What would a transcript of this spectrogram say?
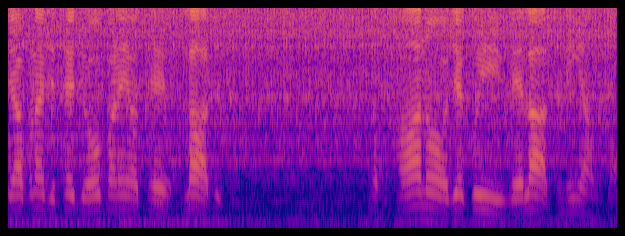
ਤੇ ਆਪਣਾ ਜਿੱਥੇ ਜੋ ਬਣੇ ਉੱਥੇ ਲਾ ਦਿਓ। ਨੁਕਸਾਨ ਹੋ ਜੇ ਕੋਈ, ਵੇਲਾ ਹੱਥ ਨਹੀਂ ਆਉਂਦਾ।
